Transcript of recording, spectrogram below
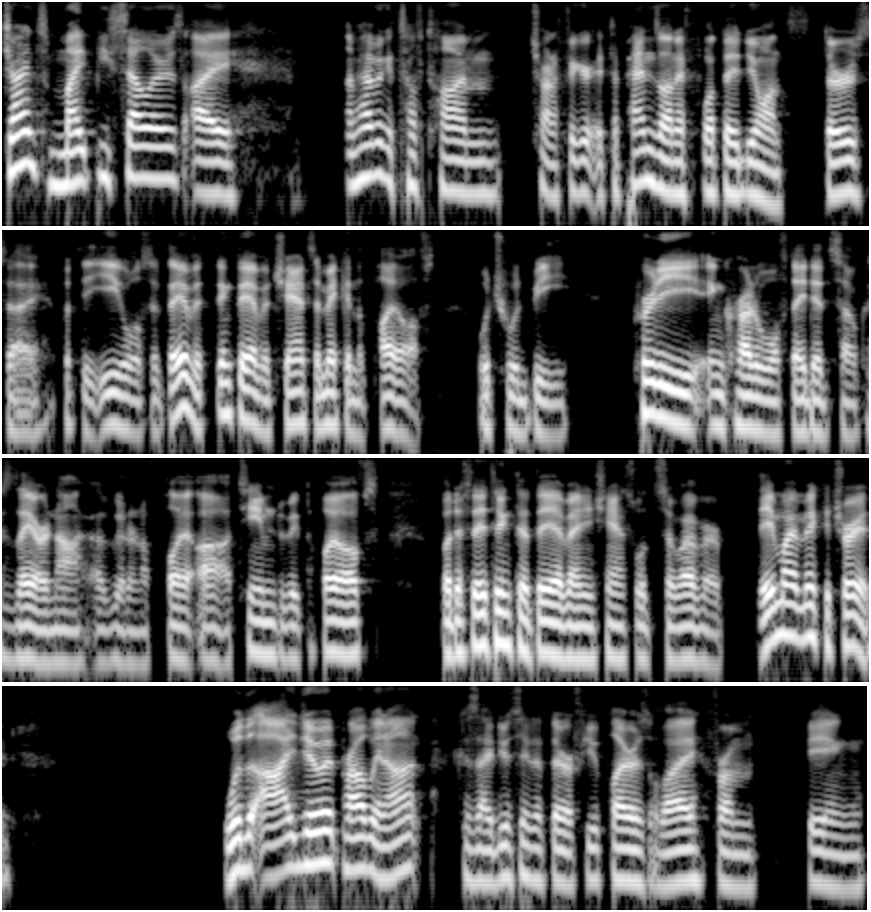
Giants might be sellers. I I'm having a tough time trying to figure. It depends on if what they do on Thursday with the Eagles. If they have a, think they have a chance of making the playoffs, which would be pretty incredible if they did so, because they are not a good enough play uh, team to make the playoffs. But if they think that they have any chance whatsoever, they might make a trade. Would I do it? Probably not, because I do think that they're a few players away from being,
